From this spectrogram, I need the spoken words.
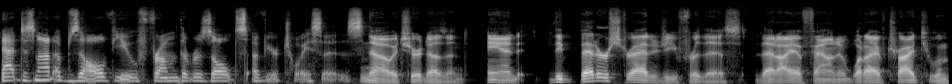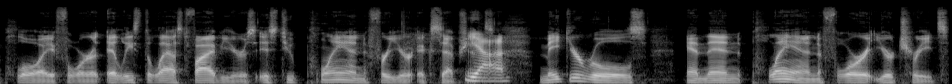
that does not absolve you from the results of your choices No, it sure doesn't. And the better strategy for this that I have found and what I've tried to employ for at least the last five years is to plan for your exceptions. Yeah. Make your rules and then plan for your treats.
